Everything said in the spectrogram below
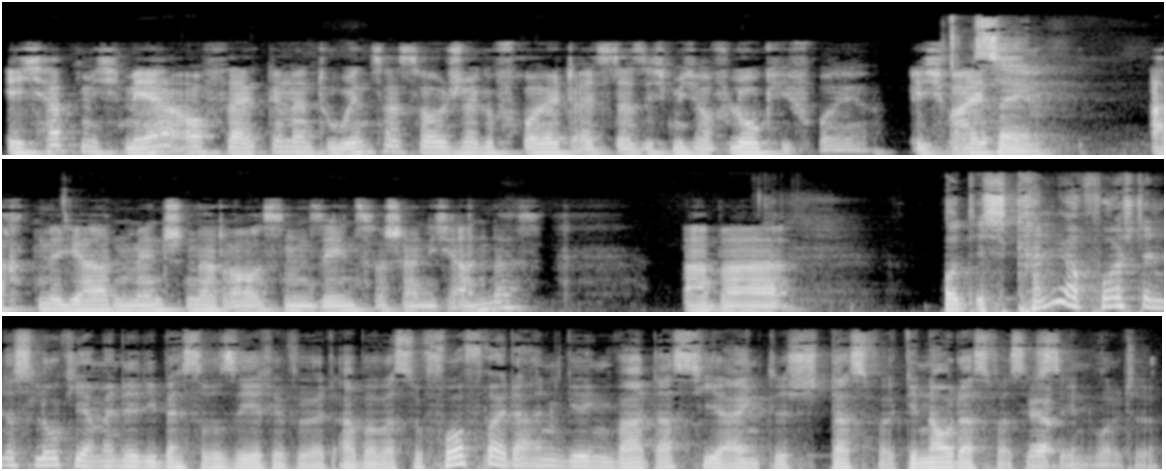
ich habe mich mehr auf Falcon and the Winter Soldier gefreut, als dass ich mich auf Loki freue. Ich weiß, Same acht Milliarden Menschen da draußen sehen es wahrscheinlich anders. Aber. Und ich kann mir auch vorstellen, dass Loki am Ende die bessere Serie wird. Aber was so Vorfreude anging, war das hier eigentlich das, genau das, was ich ja. sehen wollte.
